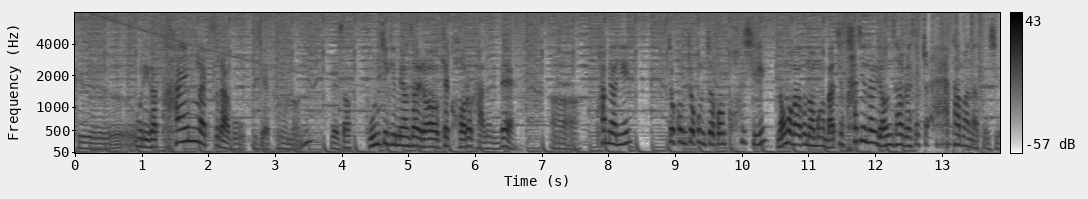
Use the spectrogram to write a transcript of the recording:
그 우리가 time-lapse라고 이제 부르는 그래서 움직이면서 이렇게 걸어가는데 어, 화면이 조금 조금 조금 컷이 넘어가고 넘어가 마치 사진을 연사로 해서 쫙 담아놨듯이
